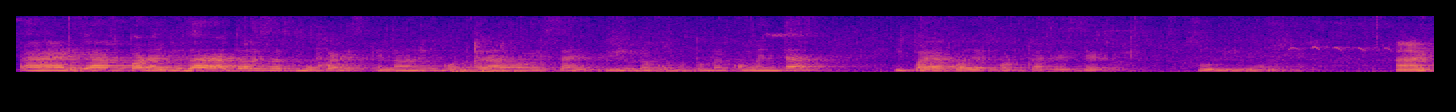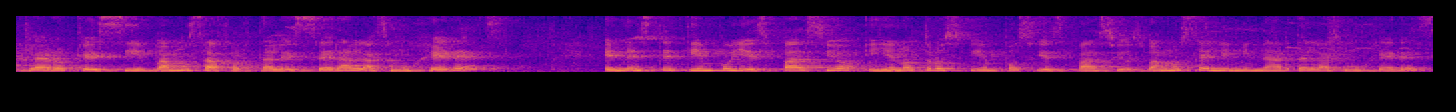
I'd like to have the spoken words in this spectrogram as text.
harías para ayudar a todas esas mujeres que no han encontrado ese equilibrio, como tú me comentas, y para poder fortalecer su línea? Ay, claro que sí. Vamos a fortalecer a las mujeres en este tiempo y espacio y en otros tiempos y espacios. Vamos a eliminar de las mujeres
